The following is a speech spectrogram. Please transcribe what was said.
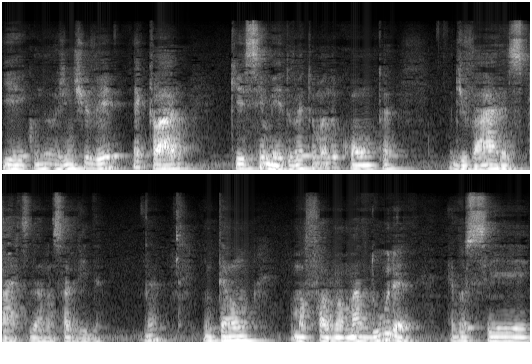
E aí quando a gente vê, é claro que esse medo vai tomando conta de várias partes da nossa vida, né? Então, uma forma madura é você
